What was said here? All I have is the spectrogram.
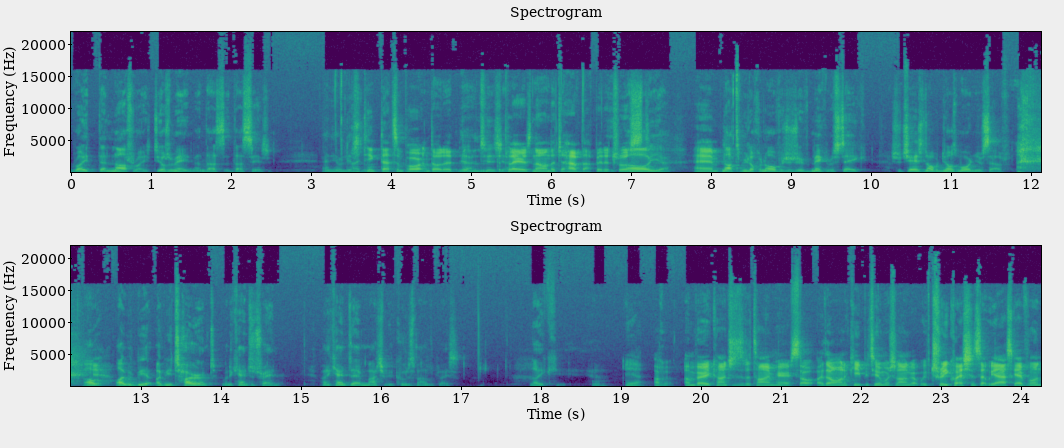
right than not right. Do you know what I mean? And that's that's it. Anyhow, listen. I think that's important though that Yeah, the, is, the yeah. players knowing that you have that bit of trust. Oh yeah. Um, Not to be looking over you. If you make a mistake, should change. Nobody knows more than yourself. Oh, Yeah. I would be. I'd be a tyrant when it came to train. When it came to a match, I'd be the coolest man in the place. Like, you know. Yeah, I'm very conscious of the time here, so I don't want to keep you too much longer. We've three questions that we ask everyone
